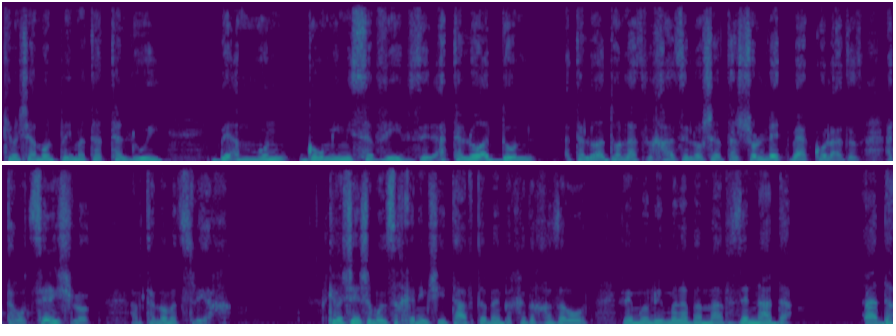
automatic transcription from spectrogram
כיוון שהמון פעמים אתה תלוי בהמון גורמים מסביב. זה, אתה לא אדון, אתה לא אדון לעצמך, זה לא שאתה שולט בהכל עד אז. אתה רוצה לשלוט, אבל אתה לא מצליח. כיוון שיש המון שחקנים שהתאהבת בהם בחדר חזרות, והם עולים על הבמה, וזה נאדה. נאדה.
